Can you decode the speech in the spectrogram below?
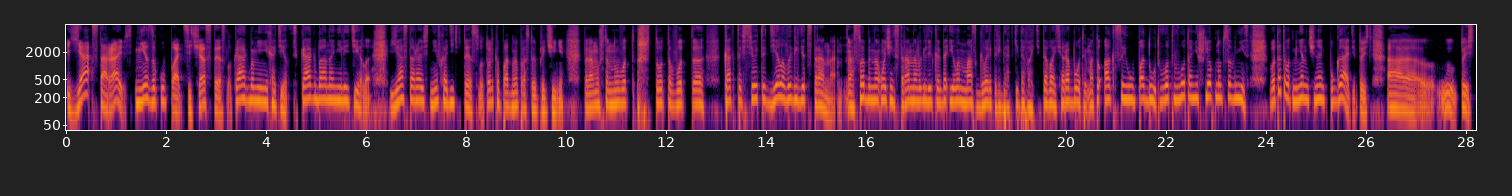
я стараюсь не закупать сейчас Теслу. Как бы мне не хотелось, как бы она ни летела, я стараюсь не входить в Теслу только по одной простой причине. Потому что, ну вот, что-то вот, э, как-то все это дело выглядит странно. Особенно очень странно выглядит, когда Илон Маск говорит, ребятки, давайте, давайте, работаем, а то акции упадут, вот-вот они шлепнутся вниз. Вот это вот меня начинает пугать. То есть, а, ну, то есть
